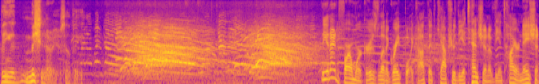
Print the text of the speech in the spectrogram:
being a missionary or something. The United Farm Workers led a great boycott that captured the attention of the entire nation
